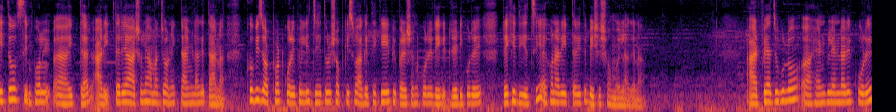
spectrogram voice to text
এই তো সিম্পল ইফতার। আর ইফতারে আসলে আমার যে অনেক টাইম লাগে তা না। খুবই জটফট করে ফেলি, যেহেতু সব কিছু আগে থেকেই প্রিপারেশন করে রেডি করে রেখে দিয়েছি। এখন আর ইফতারিতে বেশি সময় লাগে না। আর পেঁয়াজগুলো হ্যান্ড ব্লেন্ডারে করে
